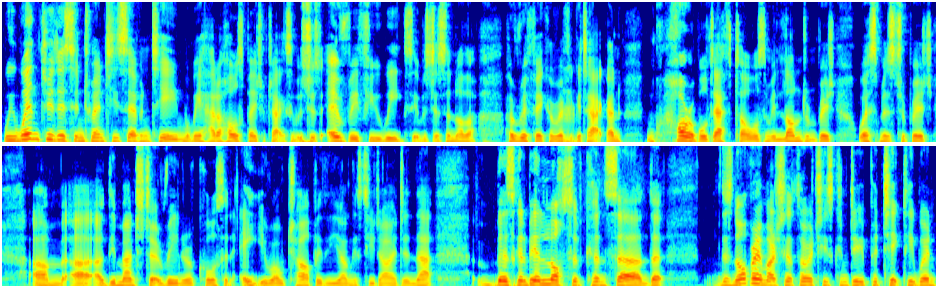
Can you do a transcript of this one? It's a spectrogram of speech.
We went through this in 2017 when we had a whole spate of attacks. It was just every few weeks. It was just another horrific horrific mm. attack and horrible death tolls. I mean, London Bridge, Westminster Bridge, um, uh, the Manchester Arena, of course, an eight-year-old child being the youngest who died in that. There's going to be a lot of concern that there's not very much the authorities can do, particularly when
